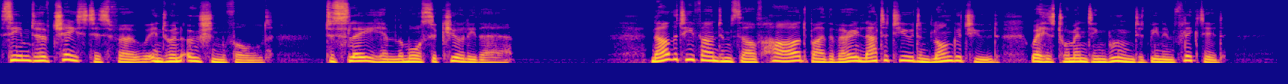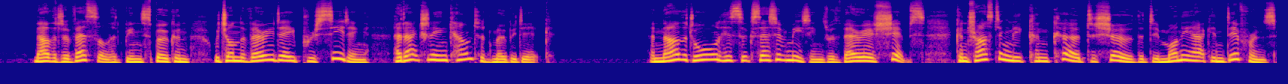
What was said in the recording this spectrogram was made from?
seemed to have chased his foe into an ocean fold, to slay him the more securely there. Now that he found himself hard by the very latitude and longitude where his tormenting wound had been inflicted, now that a vessel had been spoken which on the very day preceding had actually encountered Moby Dick, and now that all his successive meetings with various ships contrastingly concurred to show the demoniac indifference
